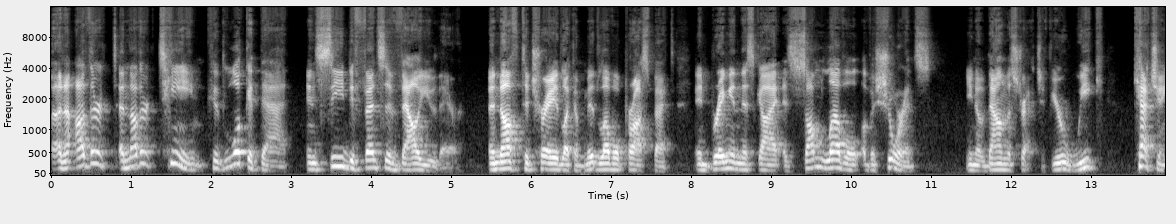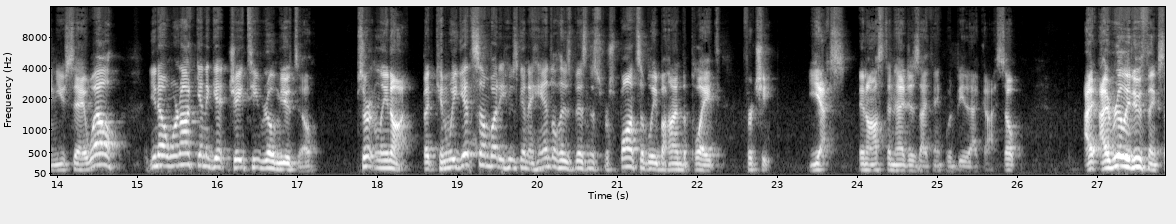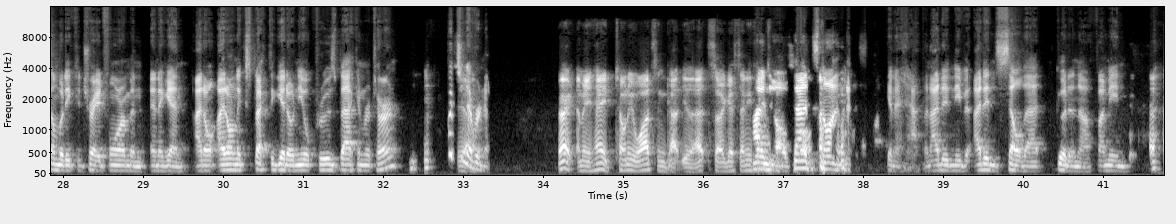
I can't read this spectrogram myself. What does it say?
another another team could look at that and see defensive value there enough to trade like a mid-level prospect and bring in this guy as some level of assurance, you know, down the stretch. If you're weak catching, you say, well, you know, we're not going to get JT Realmuto. Certainly not. But can we get somebody who's going to handle his business responsibly behind the plate for cheap? Yes. And Austin Hedges, I think, would be that guy. So I, I really do think somebody could trade for him. And, and again, I don't I don't expect to get Oneil Cruz back in return, but you yeah. never know. Right. I mean, hey, Tony Watson got you that, so I guess anything. I know that's not that's not going to happen. I didn't even I didn't sell that good enough. I mean,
